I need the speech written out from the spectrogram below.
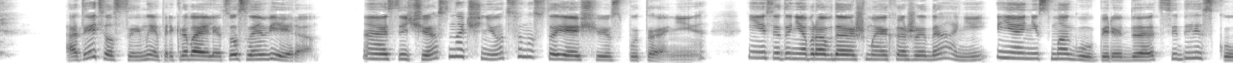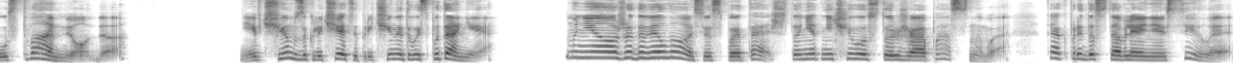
— ответил Сэймэ, прикрывая лицо своим веером. «А сейчас начнется настоящее испытание. Если ты не оправдаешь моих ожиданий, я не смогу передать тебе искусство меда». «И в чем заключается причина этого испытания?» Мне уже довелось испытать, что нет ничего столь же опасного, как предоставление силы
